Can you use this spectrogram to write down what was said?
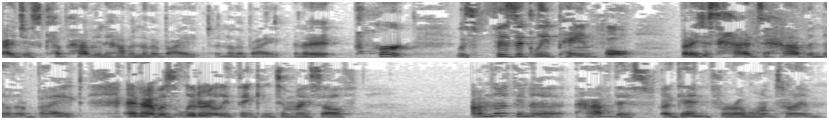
I just kept having to have another bite, another bite. And it hurt. It was physically painful, but I just had to have another bite. And I was literally thinking to myself, I'm not gonna have this again for a long time.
